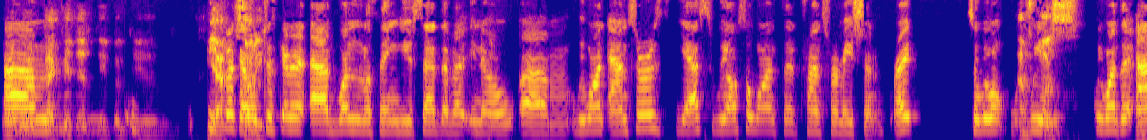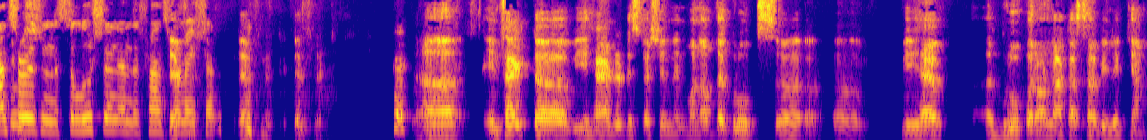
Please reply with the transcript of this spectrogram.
What um, packages, Deepak? Yeah, Deepak, I was just going to add one little thing. You said about, you know, um, we want answers. Yes, we also want the transformation, right? So we want of we, course. we want the of answers course. and the solution and the transformation. Definitely, definitely. definitely. Uh, in fact, uh, we had a discussion in one of the groups. Uh, uh we have a group around Akasa Abhilekham.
